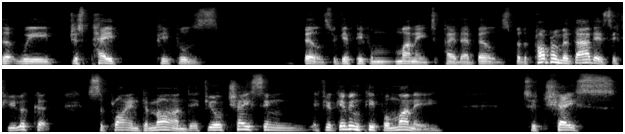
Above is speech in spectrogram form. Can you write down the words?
that we just pay people's bills. We give people money to pay their bills. But the problem with that is if you look at supply and demand, if you're chasing, if you're giving people money to chase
